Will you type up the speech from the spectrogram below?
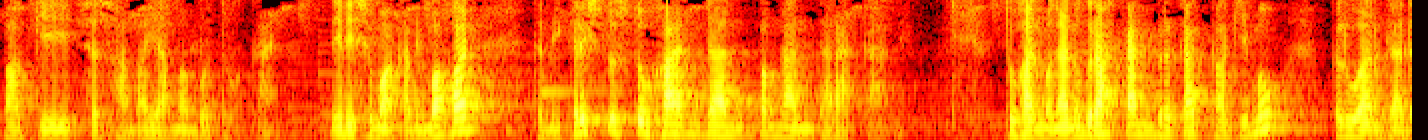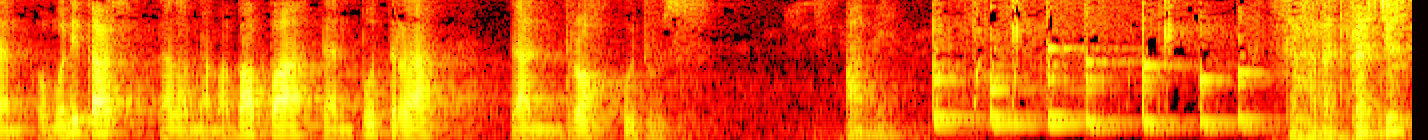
bagi sesama yang membutuhkan. Ini semua kami mohon demi Kristus Tuhan dan pengantara kami. Tuhan menganugerahkan berkat bagimu, keluarga dan komunitas dalam nama Bapa dan Putra dan Roh Kudus. Amin. Sahabat Fresh Juice,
